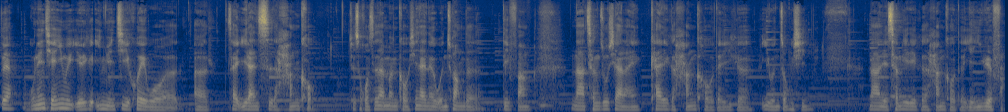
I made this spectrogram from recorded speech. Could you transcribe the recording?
对啊，五年前因为有一个因缘际会，我呃在宜兰市的航口，就是火车站门口，现在那个文创的地方，那承租下来开了一个航口的一个艺文中心，那也成立了一个航口的演艺乐坊。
